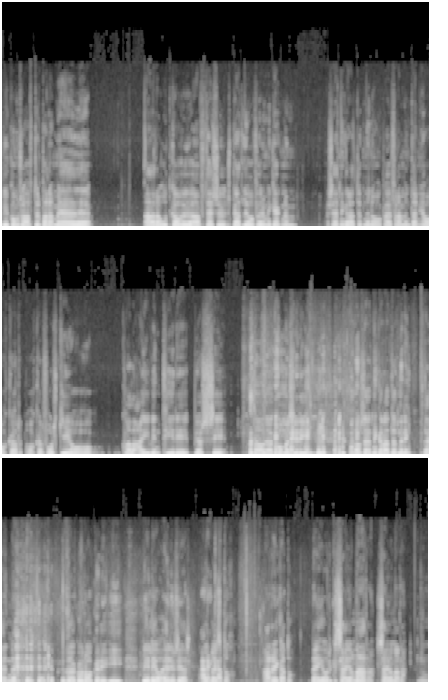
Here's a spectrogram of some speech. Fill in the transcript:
Við komum svo aftur bara með eh, aðra útgáfu af þessu spjalli og förum í gegnum setningaratöfninu og hvað er framundan hjá okkar, okkar fólki og hvaða ævintýri Bjössi náði að koma sér í á setningaratöfninu. En við þökkum fyrir okkur í, bili og erum sér. Arigato. Arigato. Nei, ég voru ekki Sayonara. Sayonara. Nú.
